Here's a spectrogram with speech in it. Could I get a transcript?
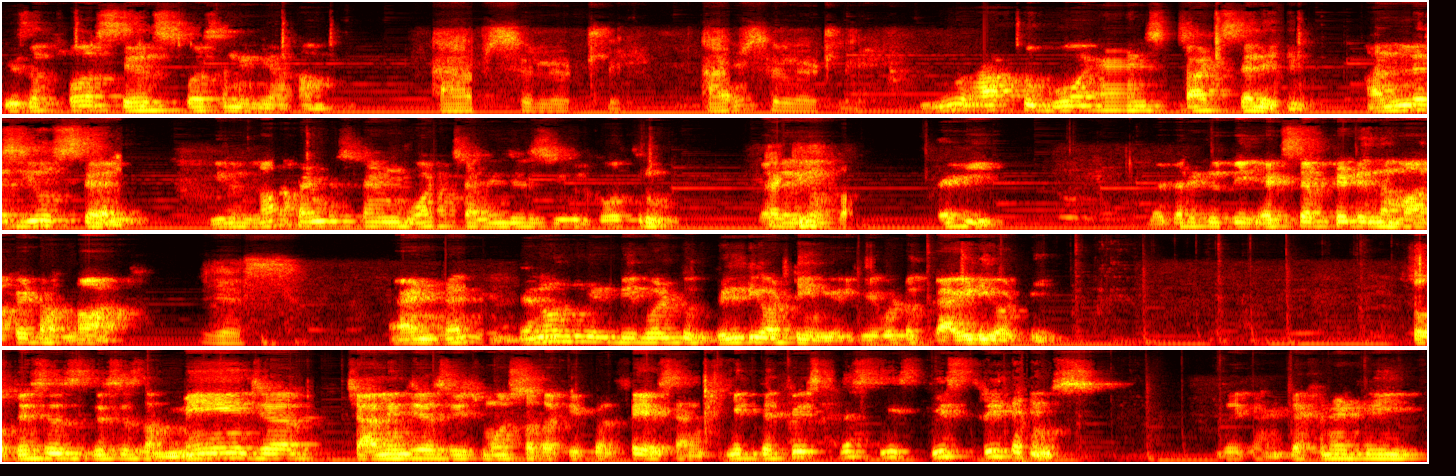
is the first salesperson in your company. absolutely absolutely you have to go and start selling. Unless you sell, you will not understand what challenges you will go through, whether Agree. your product ready, whether it will be accepted in the market or not. yes And then, then only you'll be able to build your team, you'll be able to guide your team. So this is this is the major challenges which most of the people face. And if they face this, these, these three things, they can definitely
